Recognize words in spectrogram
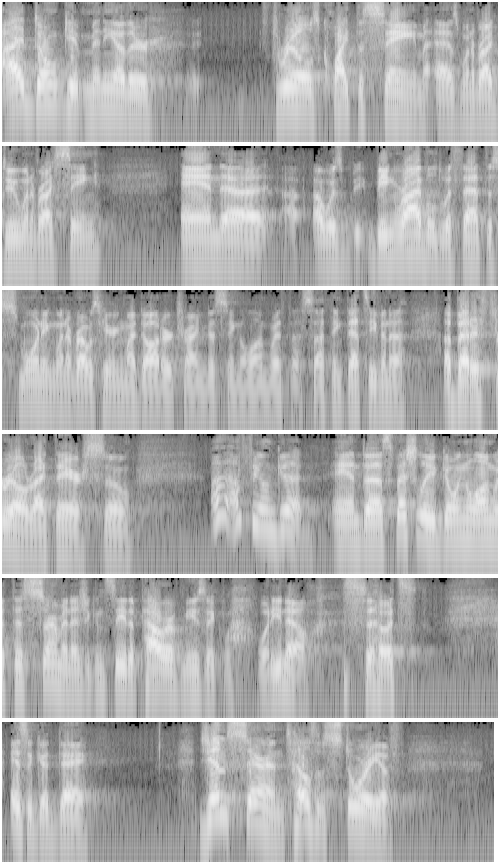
I don't get many other thrills quite the same as whenever I do whenever I sing. And uh, I was b- being rivaled with that this morning whenever I was hearing my daughter trying to sing along with us. I think that's even a, a better thrill right there. So I'm, I'm feeling good. And uh, especially going along with this sermon, as you can see, the power of music, what do you know? so it's, it's a good day. Jim Sarin tells a story of,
